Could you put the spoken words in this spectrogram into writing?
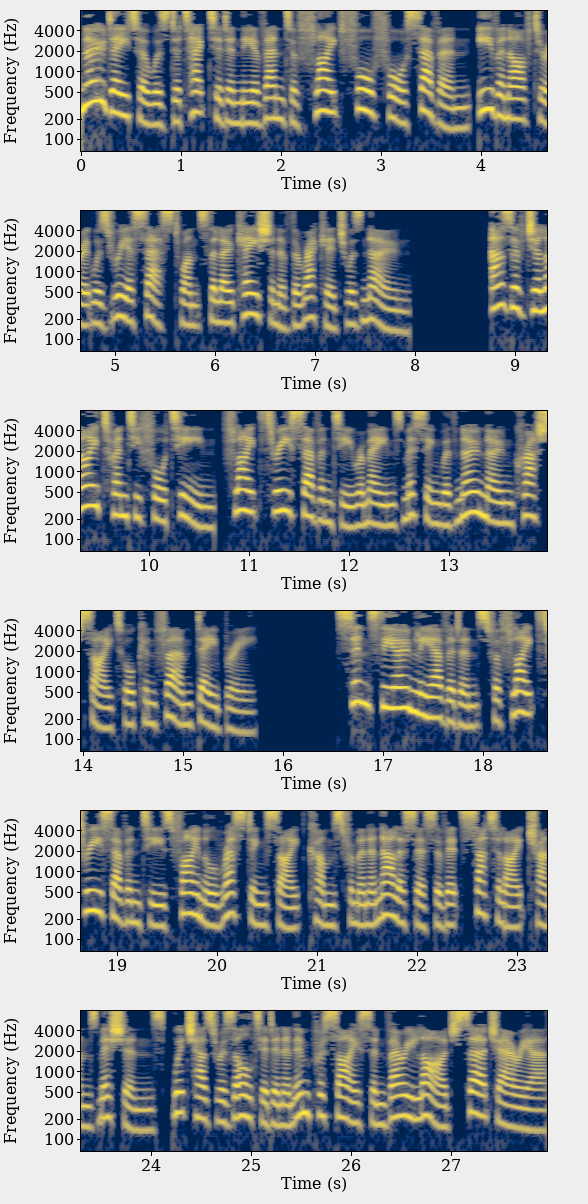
No data was detected in the event of Flight 447, even after it was reassessed once the location of the wreckage was known. As of July 2014, Flight 370 remains missing with no known crash site or confirmed debris. Since the only evidence for Flight 370's final resting site comes from an analysis of its satellite transmissions, which has resulted in an imprecise and very large search area,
